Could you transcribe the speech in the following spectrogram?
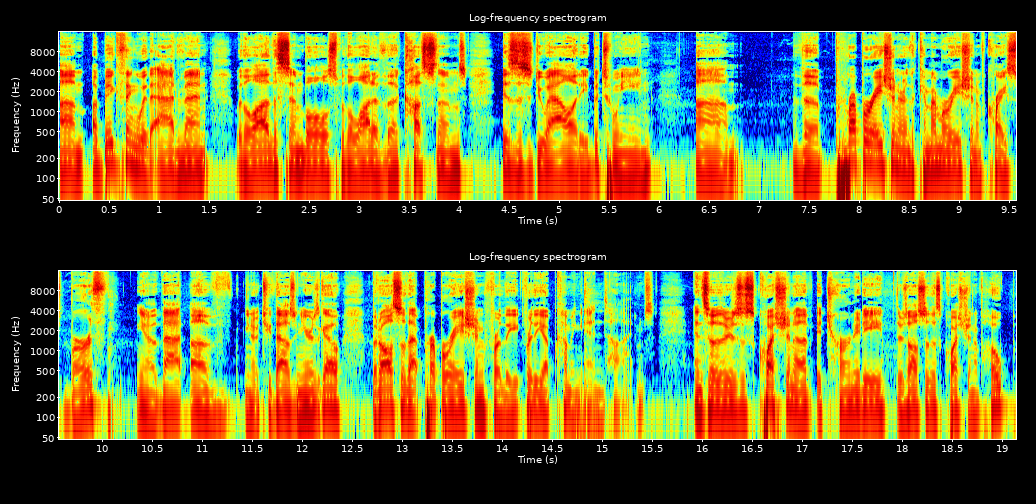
Um, a big thing with Advent, with a lot of the symbols, with a lot of the customs, is this duality between um, the preparation or the commemoration of Christ's birth, you know, that of, you know, 2000 years ago, but also that preparation for the for the upcoming end times. And so there's this question of eternity. There's also this question of hope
